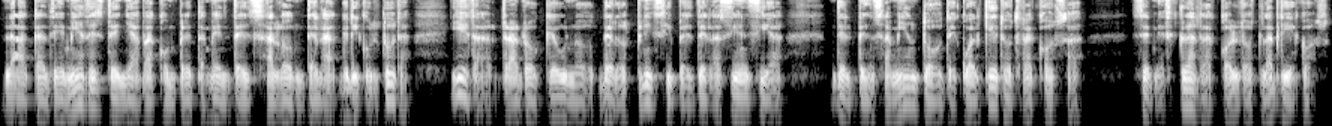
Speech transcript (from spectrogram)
la academia desdeñaba completamente el salón de la agricultura, y era raro que uno de los príncipes de la ciencia, del pensamiento o de cualquier otra cosa se mezclara con los labriegos.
